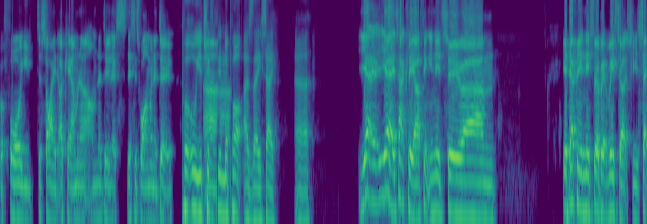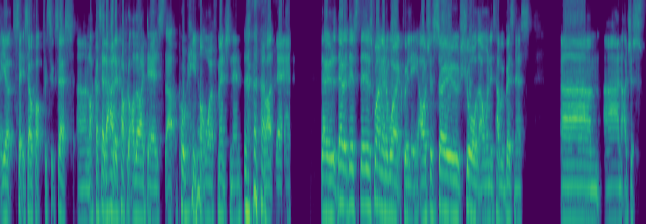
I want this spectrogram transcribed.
before you decide okay i'm gonna i'm gonna do this this is what i'm gonna do put all your chips uh, in the uh, pot as they say uh, yeah yeah exactly i think you need to um, yeah, definitely needs to do a bit of research. You set your set yourself up for success. Uh, like I said, I had a couple of other ideas that are probably not worth mentioning, but they're there there, this, this weren't going to work really. I was just so sure that I wanted to have a business, um, and I just,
